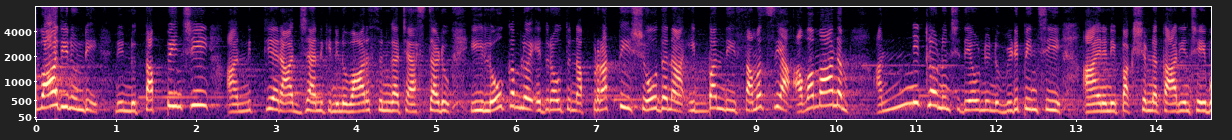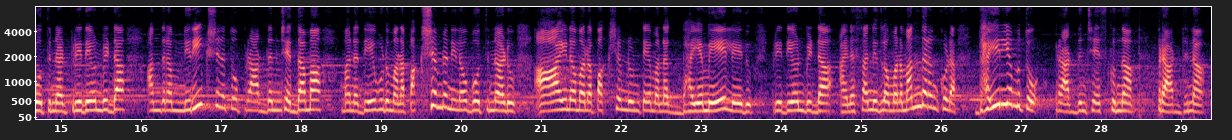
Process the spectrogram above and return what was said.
అపవాది నుండి నిన్ను తప్పించి ఆ నిత్య రాజ్యానికి నిన్ను వారసునిగా చేస్తాడు. ఈ లోకంలో ఎదురవుతున్న ప్రతి శోధన ఇబ్బంది సమస్య అవమానం అన్నిట్లో నుంచి దేవుడు నిన్ను విడిపించి ఆయన నీ పక్షంన కార్యం చేయబోతున్నాడు. ప్రియ దేవుని బిడ్డ అందరం నిరీక్షణతో ప్రార్థన చేద్దామా? మన దేవుడు మన పక్షంన నిలవబోతున్నాడు. ఆయన మన పక్షం ఉంటే మనకు భయమే లేదు. ప్రియ దేవుని బిడ్డ ఆయన సన్నిధిలో మనమందరం కూడా ధైర్యముతో ప్రార్థన చేసుకుందాం. ప్రార్థన.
